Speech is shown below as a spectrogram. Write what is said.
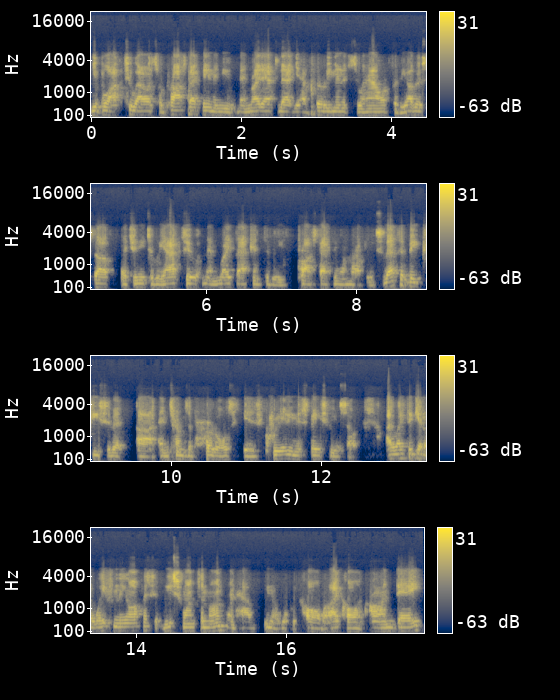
you block two hours for prospecting, and you then right after that you have 30 minutes to an hour for the other stuff that you need to react to, and then right back into the prospecting and marketing. So that's a big piece of it uh, in terms of hurdles is creating the space for yourself. I like to get away from the office at least once a month and have you know what we call what I call an on day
